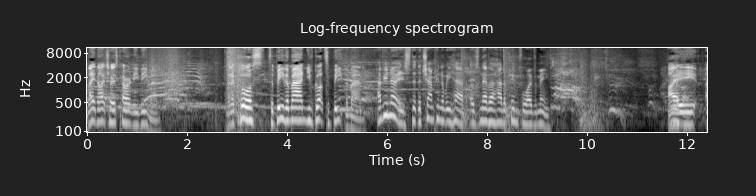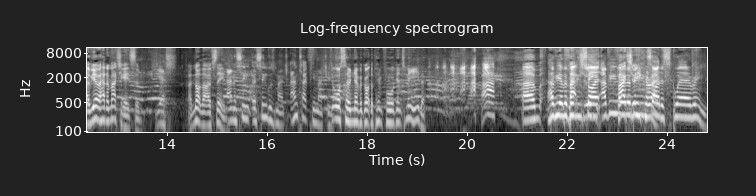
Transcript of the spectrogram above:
Nate Nitro is currently the man. And of course, to be the man, you've got to beat the man. Have you noticed that the champion that we have has never had a pinfall over me? I have you ever had a match against him? Yes. Uh, not that I've seen. And a, sing- a singles match and tag team matches. He's also never got the pinfall against me either. Um, Have you ever been inside? Have you ever factually been inside a square ring?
